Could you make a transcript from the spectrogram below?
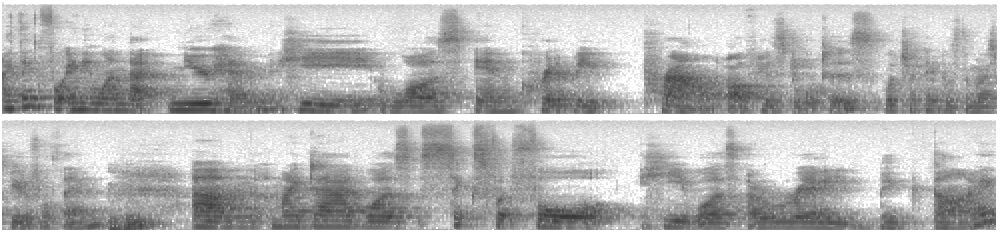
I think for anyone that knew him, he was incredibly proud of his daughters, which I think was the most beautiful thing. Mm-hmm. Um, my dad was six foot four. He was a really big guy.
